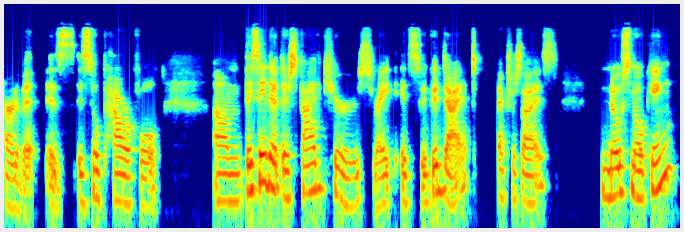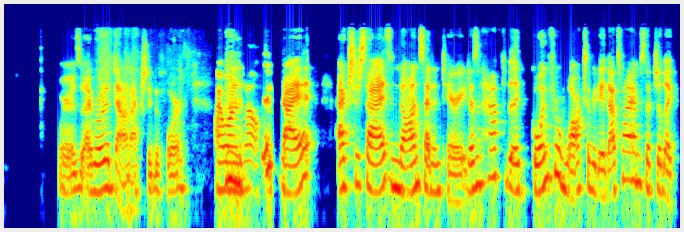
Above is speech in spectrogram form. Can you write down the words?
part of it is is so powerful. Um, they say that there's five cures right? It's a good diet exercise no smoking. Whereas i wrote it down actually before. I want to know. Good diet exercise non-sedentary. It doesn't have to be like going for walks every day. That's why i'm such a like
